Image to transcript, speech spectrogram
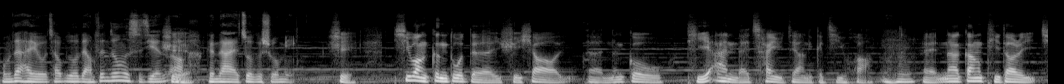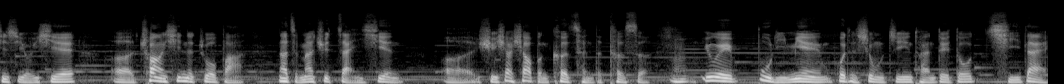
我们再还有差不多两分钟的时间啊，跟大家做个说明。是希望更多的学校呃能够。提案来参与这样的一个计划，嗯哼，哎，那刚刚提到了，其实有一些呃创新的做法，那怎么样去展现呃学校校本课程的特色？嗯，因为部里面或者是我们执行团队都期待，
